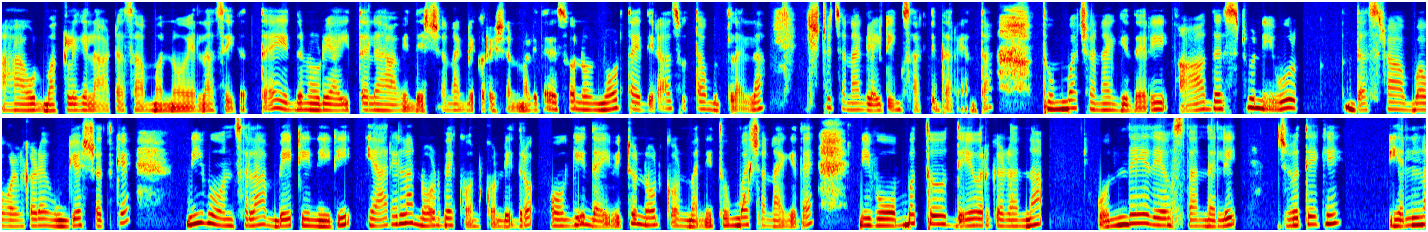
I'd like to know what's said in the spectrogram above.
ಆ ಮಕ್ಕಳಿಗೆಲ್ಲ ಆಟ ಸಾಮಾನು ಎಲ್ಲ ಸಿಗುತ್ತೆ. ಇದು ನೋಡಿ ಐತಲೆ ಹಾವಿಂದ ಎಷ್ಟು ಚೆನ್ನಾಗಿ ಡೆಕೋರೇಷನ್ ಮಾಡಿದ್ದಾರೆ. ಸೊ ನೀವು ನೋಡ್ತಾ ಇದ್ದೀರಾ? ಸುತ್ತಮುತ್ತಲೆಲ್ಲ ಇಷ್ಟು ಚೆನ್ನಾಗಿ ಲೈಟಿಂಗ್ಸ್ ಹಾಕಿದ್ದಾರೆ ಅಂತ. ತುಂಬಾ ಚೆನ್ನಾಗಿದೆ ರೀ. ಆದಷ್ಟು ನೀವು ದಸರಾ ಹಬ್ಬ ಒಳಗಡೆ ಮುಗಿಯೋಷ್ಟೊತ್ತಿಗೆ ನೀವು ಒಂದ್ಸಲ ಭೇಟಿ ನೀಡಿ. ಯಾರೆಲ್ಲ ನೋಡ್ಬೇಕು ಅನ್ಕೊಂಡಿದ್ರೋ ಹೋಗಿ ದಯವಿಟ್ಟು ನೋಡ್ಕೊಂಡು ಬನ್ನಿ. ತುಂಬಾ ಚೆನ್ನಾಗಿದೆ. ನೀವು ಒಂಬತ್ತು ದೇವರುಗಳನ್ನ ಒಂದೇ ದೇವಸ್ಥಾನದಲ್ಲಿ ಜೊತೆಗೆ ಎಲ್ಲ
